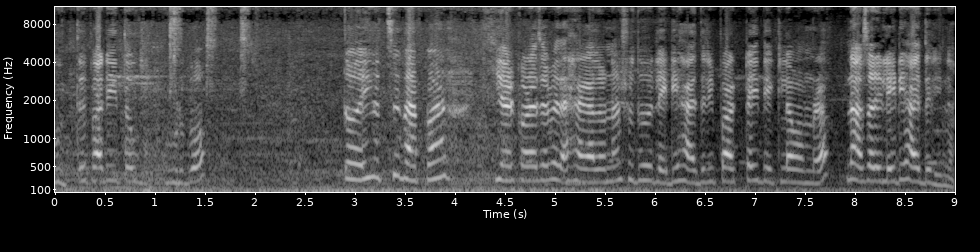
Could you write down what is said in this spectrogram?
ঘুরতে পারি তো ঘুরবো। তো এই হচ্ছে ব্যাপার কি আর করা যাবে দেখা গেল না শুধু লেডি হায়দারি পার্কটাই দেখলাম আমরা। না সরি লেডি হায়দারি না।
